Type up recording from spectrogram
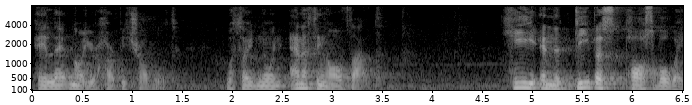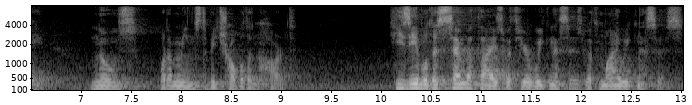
Hey, let not your heart be troubled, without knowing anything of that. He, in the deepest possible way, knows what it means to be troubled in heart. He's able to sympathize with your weaknesses, with my weaknesses.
